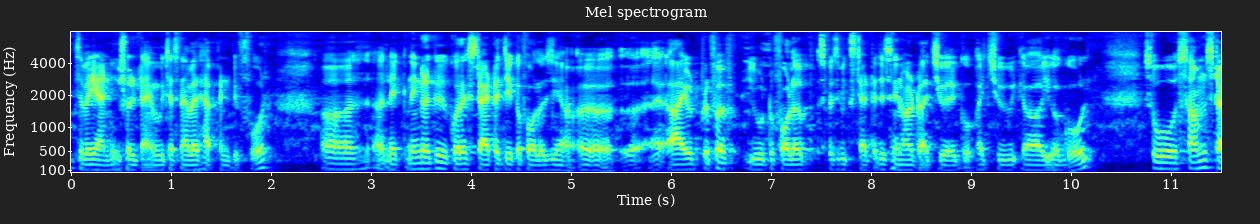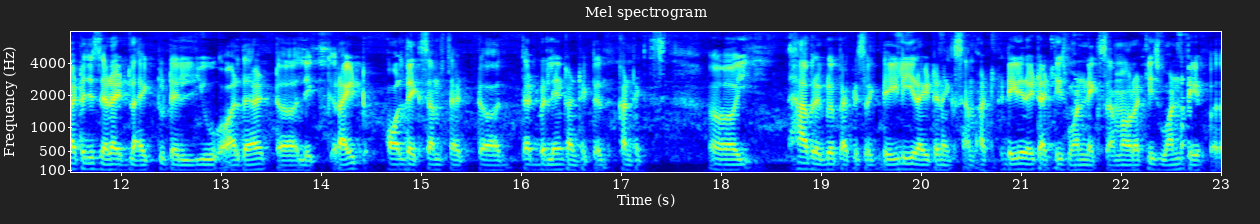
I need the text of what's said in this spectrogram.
it's a very unusual time which has never happen before Uh, like നിങ്ങൾക്ക് കുറേ സ്ട്രാറ്റജി ഒക്കെ ഫോളോ ചെയ്യാം I would prefer you to follow specific strategies in order achieve achieve achieve uh, so some strategies that i'd like to tell you are that uh, like write all the exams that uh, that Brilliant contacted contacts. uh, have regular practice like daily write an exam at daily write at least one exam or at least one paper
